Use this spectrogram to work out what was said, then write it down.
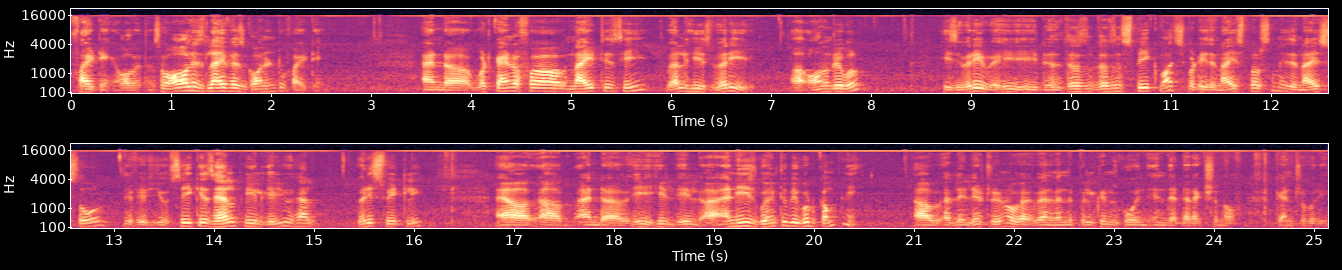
fighting all the time. So, all his life has gone into fighting and uh, what kind of a knight is he? Well, he is very uh, honorable. He's very he, he doesn't doesn't speak much, but he's a nice person. He's a nice soul. If, if you seek his help, he will give you help very sweetly, uh, uh, and uh, he he'll, he'll and he is going to be good company later. You know when when the pilgrims go in in the direction of Canterbury.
